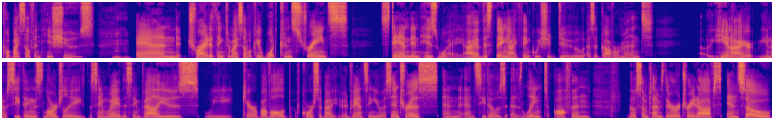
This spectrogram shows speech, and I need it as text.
put myself in his shoes mm-hmm. and try to think to myself, okay, what constraints stand in his way? I have this thing I think we should do as a government. Uh, he and I, are, you know, see things largely the same way, the same values. We care above all, of course, about advancing U.S. interests and and see those as linked often though sometimes there are trade offs. And so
